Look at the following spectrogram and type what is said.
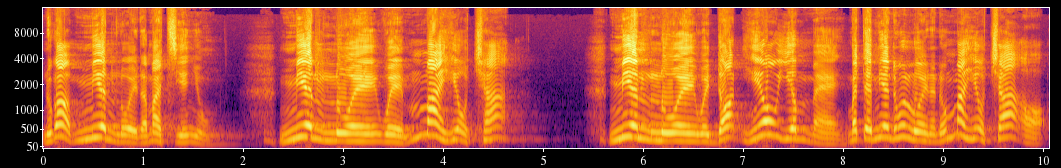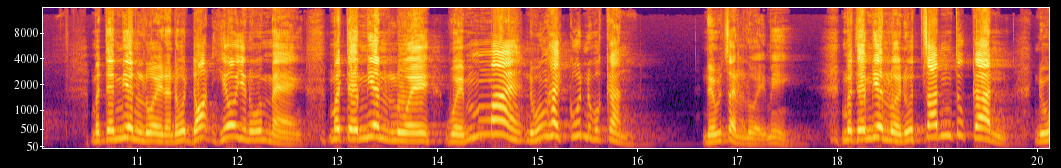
nếu có miền lùi đã mai chiến nhung. Miền lùi về mai hiệu cha. เมียนรวยไว้ดอดเฮียวเยี่ยมแมงมันแต่เมียนรวยนะนู้มาเฮียวช้าออกมันแต่เมียนรวยนะนู้ดอดเฮียวยันู้แมงมันแต่เมียนรวยไว้ไม่นู้ให้กุ้นนู้กันนู้จันรวยมีมันแต่เมียนรวยหนู้จันทุกันหนู้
